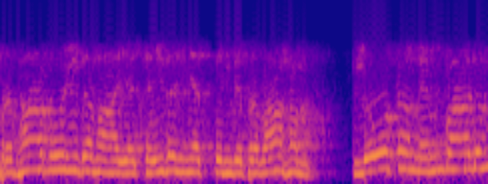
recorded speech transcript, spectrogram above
പ്രഭാപൂരിതമായ ചൈതന്യത്തിന്റെ പ്രവാഹം ലോകമെമ്പാടും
